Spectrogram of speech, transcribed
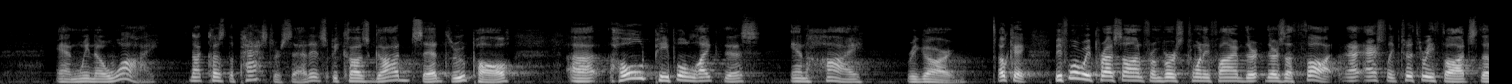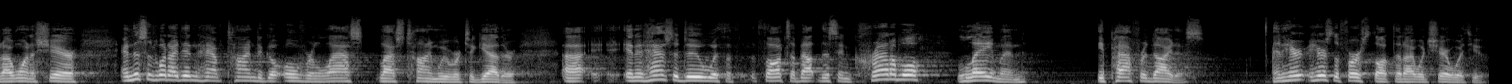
And we know why. It's not because the pastor said it, it's because God said through Paul, uh, hold people like this in high regard. Okay, before we press on from verse 25, there, there's a thought, actually, two or three thoughts that I want to share. And this is what I didn't have time to go over last, last time we were together. Uh, and it has to do with thoughts about this incredible layman, Epaphroditus. And here, here's the first thought that I would share with you.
